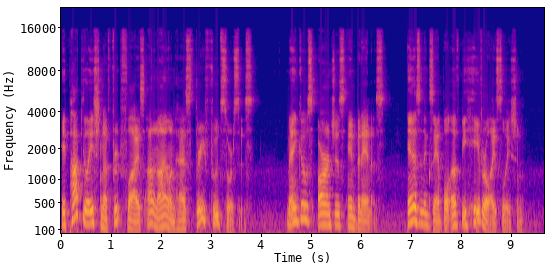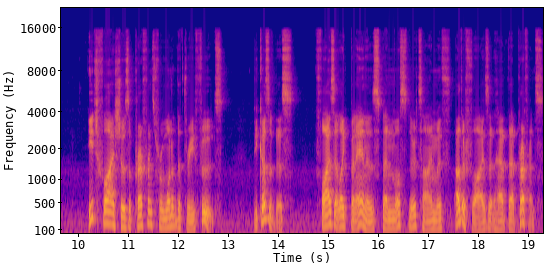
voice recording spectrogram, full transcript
A population of fruit flies on an island has three food sources mangoes, oranges, and bananas, and is an example of behavioral isolation. Each fly shows a preference for one of the three foods. Because of this, flies that like bananas spend most of their time with other flies that have that preference.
